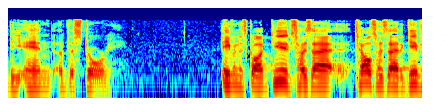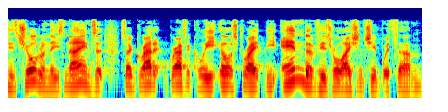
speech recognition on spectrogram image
the end of the story. Even as God gives Hosea, tells Hosea to give his children these names that so graphically illustrate the end of his relationship with them,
